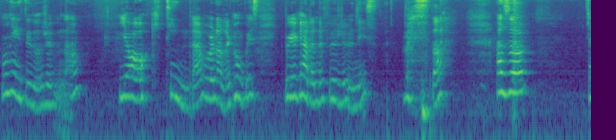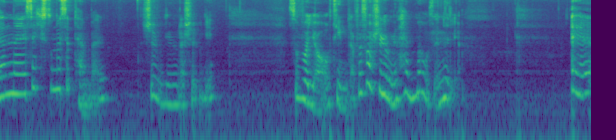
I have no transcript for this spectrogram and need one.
Hon heter då Runa. Jag och Tindra, vår andra kompis, brukar kalla henne för Runis. Bästa. Alltså, den eh, 16 september 2020 så var jag och Tindra för första gången hemma hos Emilia. Eh,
